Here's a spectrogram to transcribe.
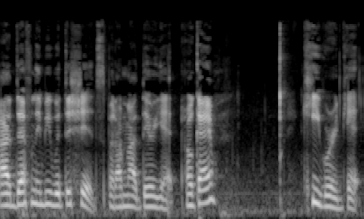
I'd definitely be with the shits, but I'm not there yet, okay? Keyword yet.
